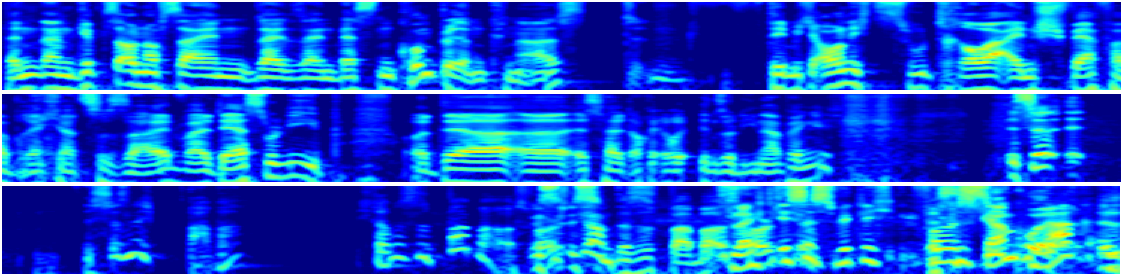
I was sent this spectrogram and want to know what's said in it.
dann, dann gibt's auch noch seinen, seinen, seinen besten Kumpel im Knast, dem ich auch nicht zutraue, ein Schwerverbrecher zu sein, weil der ist so lieb. Und der äh, ist halt auch insulinabhängig. Ist, das- äh, ist das nicht Baba? Ich glaube, es ist Baba aus Forrest ist- Gump. Das ist Baba aus Vielleicht Forrest ist es wirklich Das Forrest Gump nach. Es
